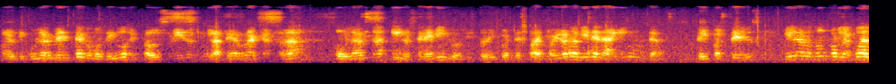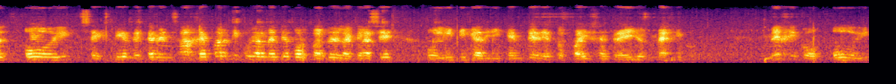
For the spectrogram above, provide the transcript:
particularmente, como digo, Estados Unidos, Inglaterra, Canadá, Holanda y los enemigos históricos de España. Pero ahora viene la guinda del pastel y la razón por la cual hoy se extiende este mensaje, particularmente por parte de la clase política dirigente de estos países, entre ellos México hoy,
